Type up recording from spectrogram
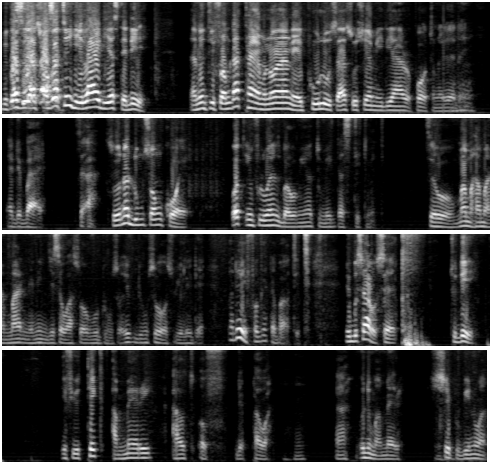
because The he has person. forgotten he lied yesterday. And until from that time, no one a pull sa social media report no yɛ den ɛde buy. Say ah, so na dum song kɔɛ. What influenced Bawumia to make that statement? So Mama Hama man and ninja say was solve doom so if doom so was really there. But they forget about it. Ibusa will say today, if you take a Mary out of the power, ah, only my Mary, shape will be no one.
